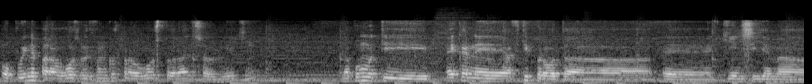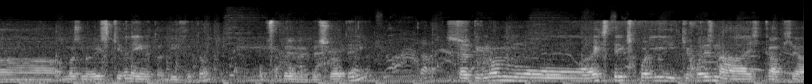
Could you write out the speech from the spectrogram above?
όπου είναι παραγωγός, ραδιοφωνικός παραγωγός στο Ράδιο Θεσσαλονίκη. Να πούμε ότι έκανε αυτή πρώτα ε, κίνηση για να μας γνωρίσει και δεν έγινε το αντίθετο, όπως θα περίμενε περισσότεροι. Κατά τη γνώμη μου έχεις στηρίξει πολύ και χωρίς να έχει κάποια,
